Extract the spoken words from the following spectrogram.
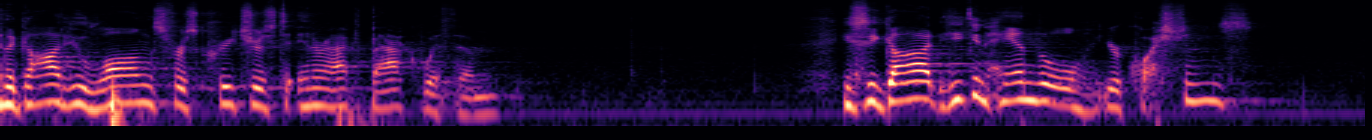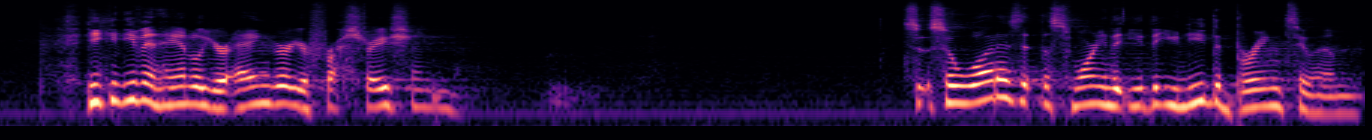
and a God who longs for his creatures to interact back with him. You see, God, he can handle your questions. He can even handle your anger, your frustration. So, so what is it this morning that you, that you need to bring to him?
